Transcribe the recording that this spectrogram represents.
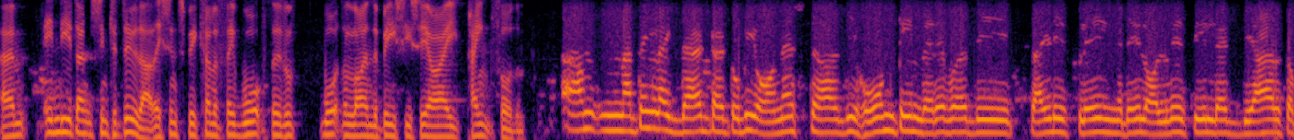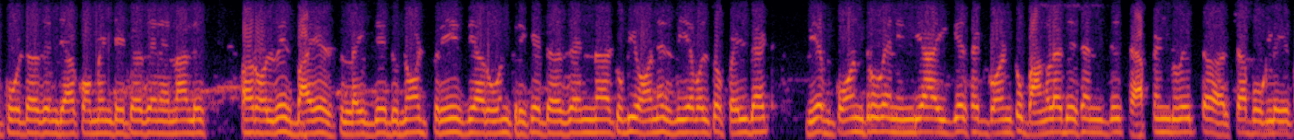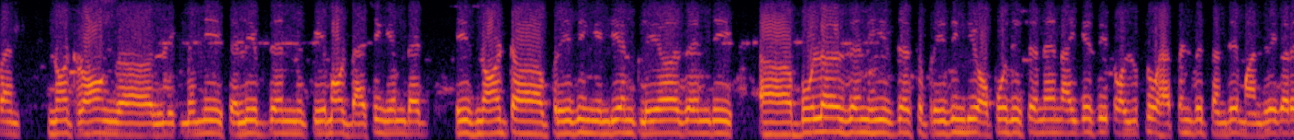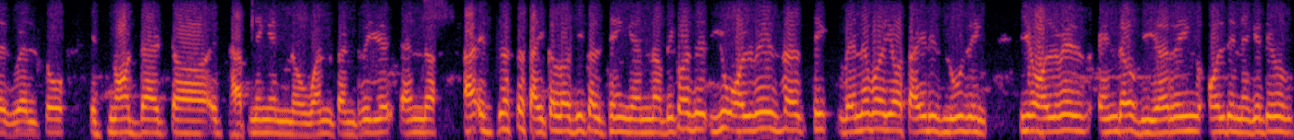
Um, India don't seem to do that. They seem to be kind of they walk the walk the line the BCCI paint for them. Um, nothing like that. Uh, to be honest, uh, the home team, wherever the side is playing, they'll always feel that their supporters and their commentators and analysts are always biased. Like they do not praise their own cricketers. And uh, to be honest, we have also felt that we have gone through when India, I guess, had gone to Bangladesh, and this happened with uh, Harsha Bhogle, if I'm not wrong. Uh, like many celebs then came out bashing him that he's not uh, praising Indian players and the uh, bowlers, and he's just praising the opposition. And I guess it also happened with Sanjay Manjrekar as well. So it's not that uh, it's happening in one country, and uh, it's just a psychological thing. And uh, because you always uh, think whenever your side is losing, you always end up hearing all the negative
